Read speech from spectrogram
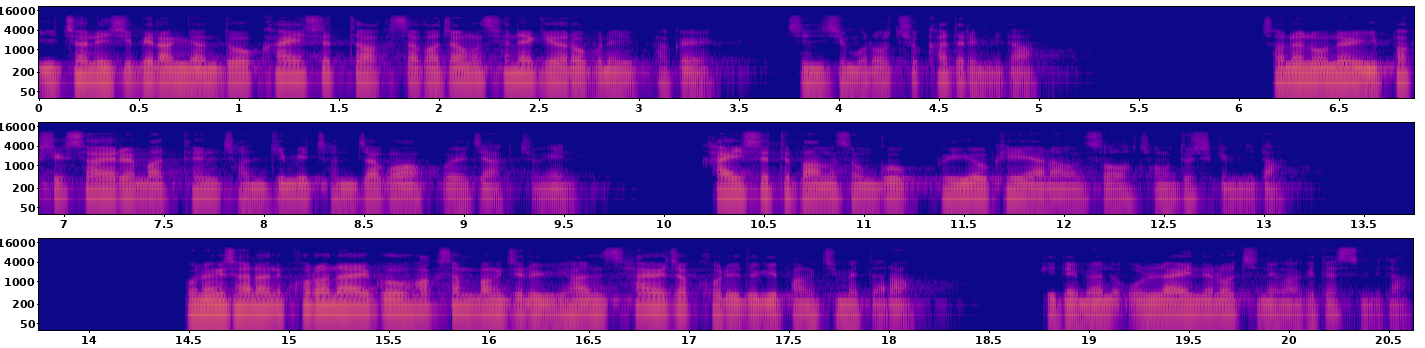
2021학년도 카이스트 학사과정 새내기 여러분의 입학을 진심으로 축하드립니다. 저는 오늘 입학식 사회를 맡은 전기 및 전자공학부에 재학 중인 카이스트 방송국 VOK 아나운서 정두식입니다. 본행사는 코로나19 확산 방지를 위한 사회적 거리두기 방침에 따라 비대면 온라인으로 진행하게 됐습니다.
